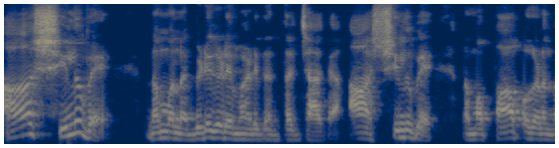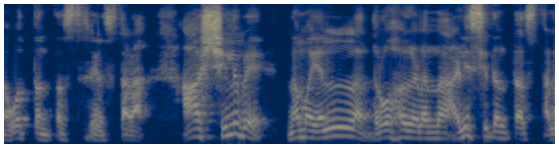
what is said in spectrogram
ಆ ಶಿಲುಬೆ ನಮ್ಮನ್ನ ಬಿಡುಗಡೆ ಮಾಡಿದಂತ ಜಾಗ, ಆ ಶಿಲುಬೆ ನಮ್ಮ ಪಾಪಗಳನ್ನು ಒತ್ತಂತ ಸ್ಥಳ. ಆ ಶಿಲುಬೆ ನಮ್ಮ ಎಲ್ಲ ದ್ರೋಹಗಳನ್ನ ಅಳಿಸಿದಂತ ಸ್ಥಳ.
